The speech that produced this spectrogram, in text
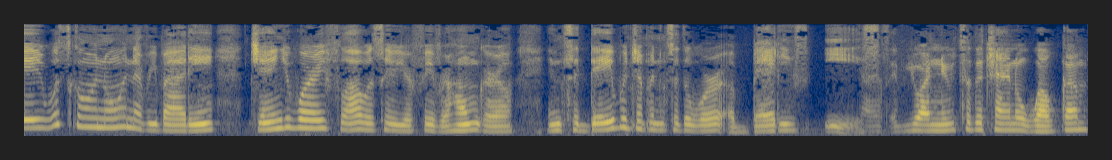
Hey, what's going on, everybody? January Flowers here, your favorite homegirl, and today we're jumping into the world of Baddies East. If you are new to the channel, welcome.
